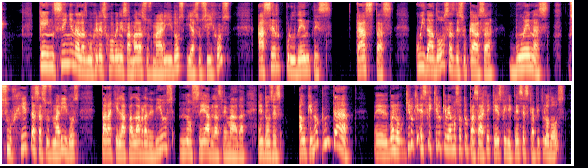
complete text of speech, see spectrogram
que enseñen a las mujeres jóvenes a amar a sus maridos y a sus hijos, a ser prudentes, castas, cuidadosas de su casa, buenas, sujetas a sus maridos, para que la palabra de Dios no sea blasfemada. Entonces, aunque no apunta eh, bueno, quiero es que quiero que veamos otro pasaje que es Filipenses capítulo 2.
